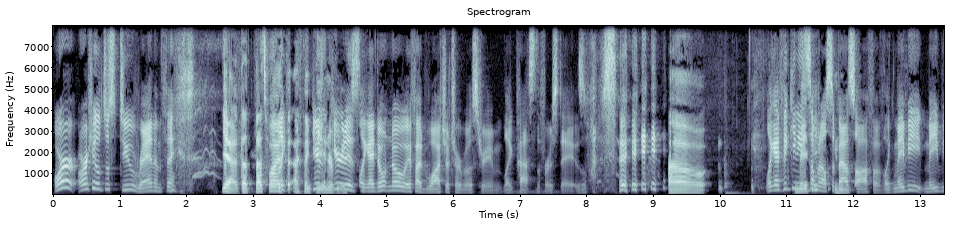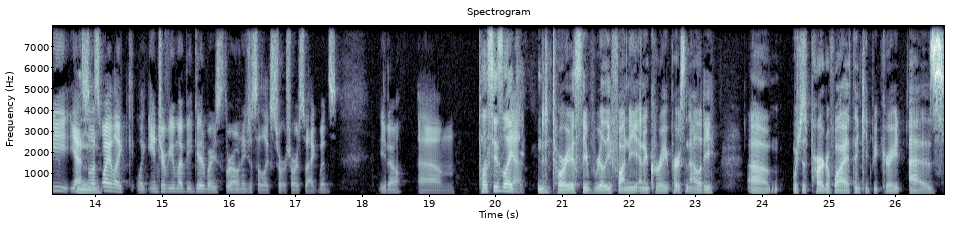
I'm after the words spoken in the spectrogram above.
Or or he'll just do random things. yeah. That that's why I th- I, think the interview. here it is. Like I don't know if I'd watch a Turbo stream like past the first day. Is what I'm saying. Oh, like I think you need Maybe? someone else to bounce off of. Like maybe maybe yeah. So that's Mm. why like like interview might be good where he's thrown in just like short short segments. You know. Um. plus he's like Yeah. notoriously really funny and a great personality, um, which is part of why I think he'd be great as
